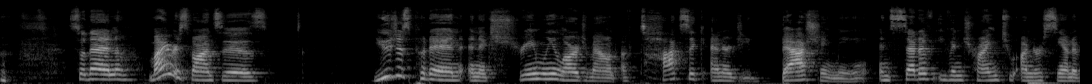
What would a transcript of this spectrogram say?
so then my response is you just put in an extremely large amount of toxic energy bashing me instead of even trying to understand a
